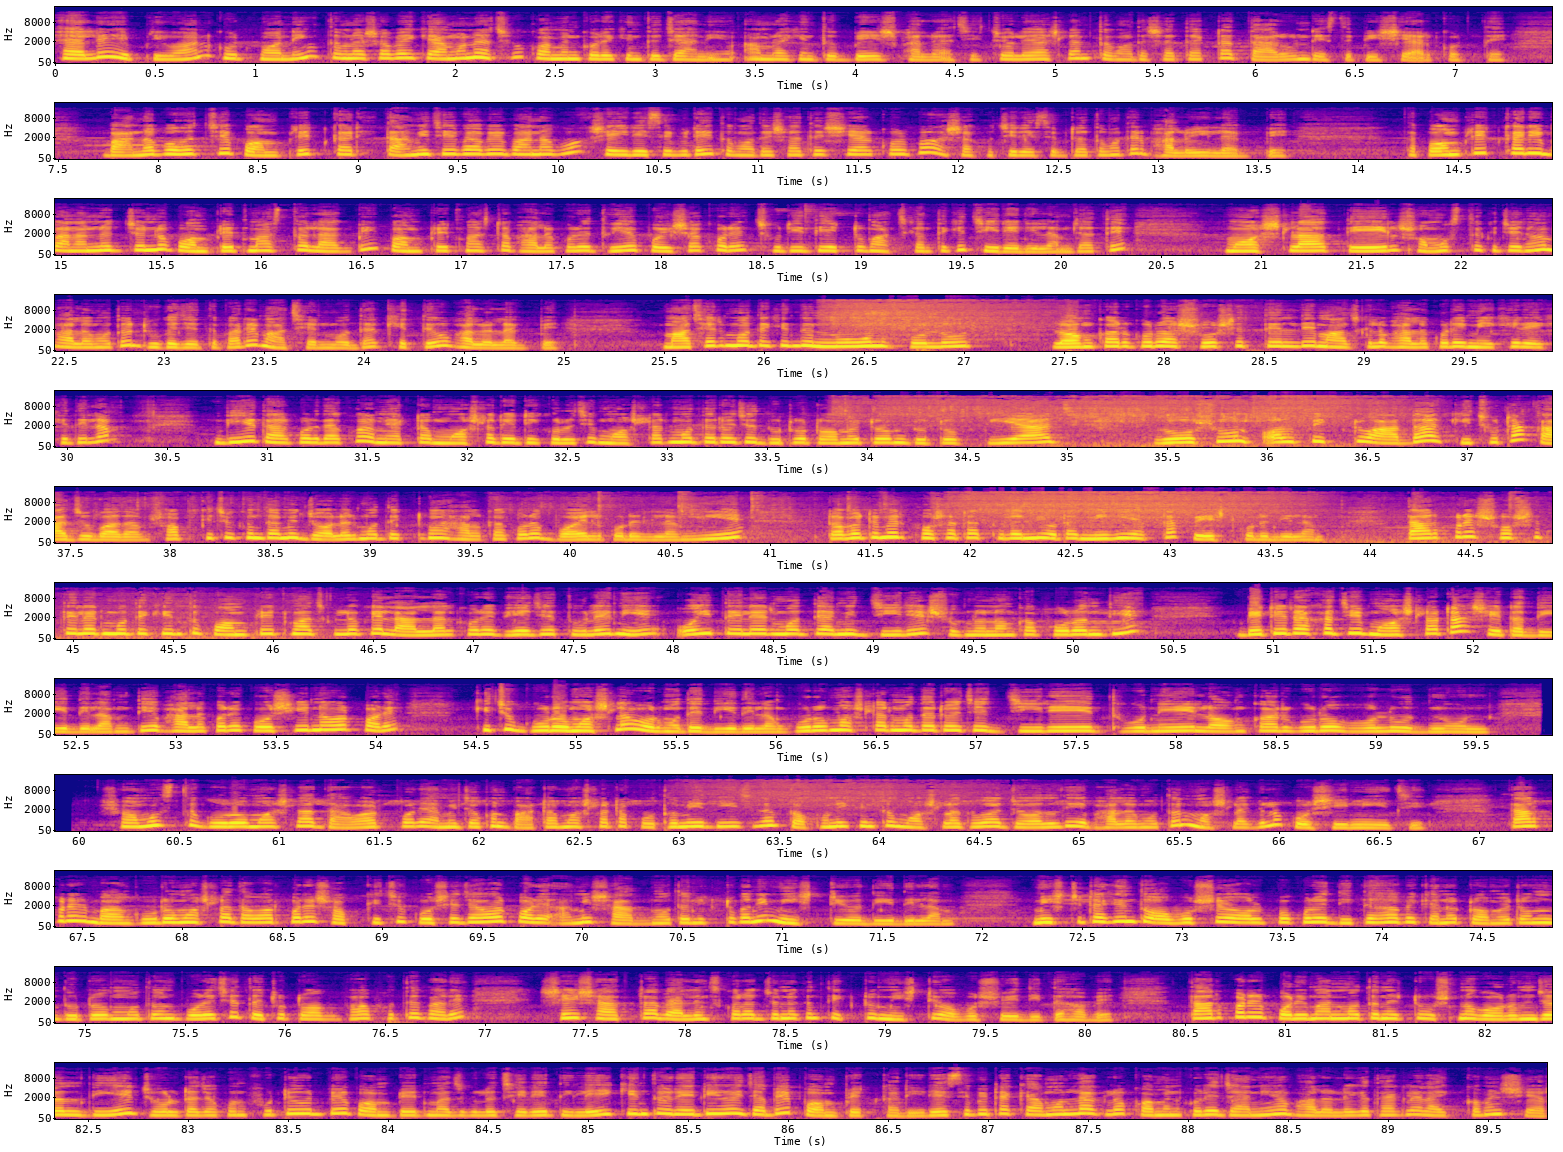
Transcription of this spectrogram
Hello everyone, good morning. তোমরা সবাই কেমন আছো? কমেন্ট করে কিন্তু জানিও। আমরা কিন্তু বেশ ভালো আছি। চলে আসলাম তোমাদের সাথে একটা দারুণ রেসিপি শেয়ার করতে। বানাবো হচ্ছে পমপ্লেট কারি তা আমি যেভাবে বানাবো, সেই রেসিপিটাই তোমাদের সাথে শেয়ার করব। আশা করছি রেসিপিটা তোমাদের ভালোই লাগবে। তা পমপ্লেট কারি বানানোর জন্য পমপ্লেট মাছ তো লাগবেই। পমপ্লেট মাছটা ভালো করে ধুয়ে পয়সা করে ছুরি দিয়ে একটু মাঝখান থেকে চিড়ে নিলাম যাতে মশলা, তেল, সমস্ত কিছু যেন ভালো মতো ঢুকে যেতে পারে মাছের মধ্যে, আর খেতেও ভালো লাগবে। মাছের মধ্যে কিন্তু নুন, হলুদ, লঙ্কার গুঁড়ো আর সর্ষের তেল দিয়ে মাছগুলো ভালো করে মেখে রেখে দিলাম। দিয়ে তারপর দেখো আমি একটা মশলা রেডি করেছি। মশলার মধ্যে রয়েছে দুটো টমেটো, দুটো পেঁয়াজ, রসুন, অল্প একটু আদা, কিছুটা কাজু বাদাম। সব কিছু কিন্তু আমি জলের মধ্যে একটুখানি হালকা করে বয়েল করে দিলাম নিয়ে টমেটোমের খোসাটা তুলে নিয়ে ওটা মিহি একটা পেস্ট করে দিলাম তারপরে সর্ষের তেলের মধ্যে কিন্তু পমপ্লেট মাছগুলোকে লাল লাল করে ভেজে তুলে নিয়ে ওই তেলের মধ্যে আমি জিরে, শুকনো লঙ্কা ফোড়ন দিয়ে বেটে রাখা যে মশলাটা সেটা দিয়ে দিলাম। দিয়ে ভালো করে কষিয়ে নেওয়ার পরে কিছু গুঁড়ো মশলা ওর মধ্যে দিয়ে দিলাম। গুঁড়ো মশলার মধ্যে রয়েছে জিরে, ধনে, লঙ্কার গুঁড়ো, হলুদ, নুন। সমস্ত গুঁড়ো মশলা দেওয়ার পরে আমি যখন বাটা মশলাটা প্রথমেই দিয়েছিলাম, তখনই কিন্তু মশলা ধোয়া জল দিয়ে ভালো মতন মশলাগুলো কষিয়ে নিয়েছি। তারপরে গুঁড়ো মশলা দেওয়ার পরে সব কিছু কষে যাওয়ার পরে আমি স্বাদ মতন একটুখানি মিষ্টিও দিয়ে দিলাম। মিষ্টিটা কিন্তু অবশ্যই অল্প করে দিতে হবে, কেন টমেটো দুটো মতন পড়েছে তো একটু টক ভাব হতে পারে। সেই স্বাদটা ব্যালেন্স করার জন্য কিন্তু একটু মিষ্টি অবশ্যই দিতে হবে। তারপরে পরিমাণ মতন একটু উষ্ণ গরম জল দিয়ে ঝোলটা যখন ফুটে উঠবে পমপ্লেট মাছগুলো ছেড়ে দিলেই কিন্তু রেডি হয়ে যাবে পমপ্লেট কারি। রেসিপিটা কেমন লাগল কমেন্ট করে জানিও। ভালো লেগে থাকলে লাইক, কমেন্ট শেয়ার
